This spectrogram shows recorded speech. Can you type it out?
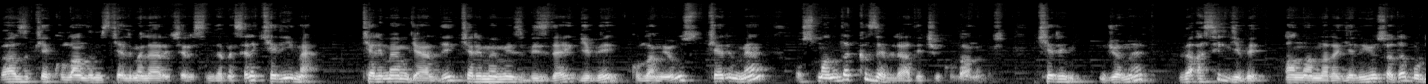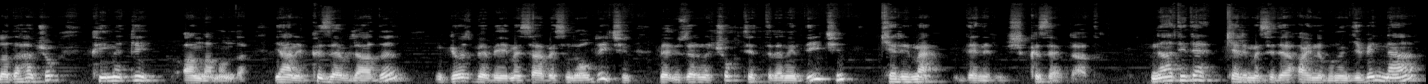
bazı ke kullandığımız kelimeler içerisinde mesela kerime. Kerimem geldi, kerimemiz bizde gibi kullanıyoruz. Kerime Osmanlı'da kız evladı için kullanılır. Kerim, cömert ve asil gibi anlamlara geliyorsa da burada daha çok kıymetli anlamında. Yani kız evladı göz bebeği mesabesinde olduğu için ve üzerine çok titrenildiği için kerime denilmiş kız evladı. Nadide kelimesi de aynı bunun gibi. Na,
